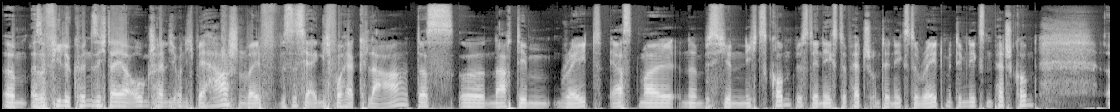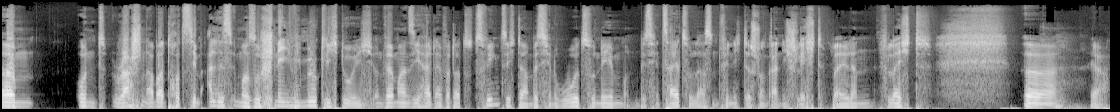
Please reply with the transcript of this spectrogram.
ähm, also viele können sich da ja augenscheinlich auch nicht beherrschen, weil es ist ja eigentlich vorher klar, dass äh, nach dem Raid erstmal ein bisschen nichts kommt, bis der nächste Patch und der nächste Raid mit dem nächsten Patch kommt. Ähm, und rushen aber trotzdem alles immer so schnell wie möglich durch. Und wenn man sie halt einfach dazu zwingt, sich da ein bisschen Ruhe zu nehmen und ein bisschen Zeit zu lassen, finde ich das schon gar nicht schlecht, weil dann vielleicht äh, ja,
